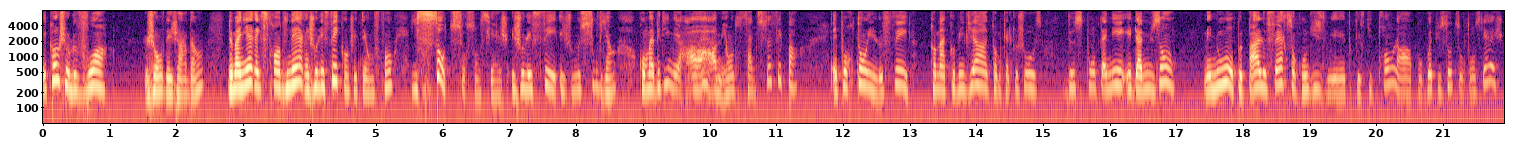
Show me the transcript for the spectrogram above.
Et quand je le vois, Jean Desjardins, de manière extraordinaire, et je l'ai fait quand j'étais enfant, il saute sur son siège. Et je l'ai fait, et je me souviens qu'on m'avait dit, mais, ah, mais ça ne se fait pas. Et pourtant, il le fait comme un comédien, comme quelque chose de spontané et d'amusant. Mais nous, on ne peut pas le faire sans qu'on dise Mais qu'est-ce qui te prend là? Pourquoi tu sautes sur ton siège?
